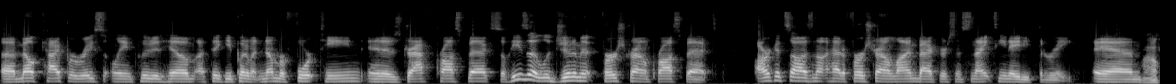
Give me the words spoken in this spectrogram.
uh, Mel Kiper recently included him. I think he put him at number 14 in his draft prospects. So he's a legitimate first round prospect. Arkansas has not had a first round linebacker since 1983, and wow.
